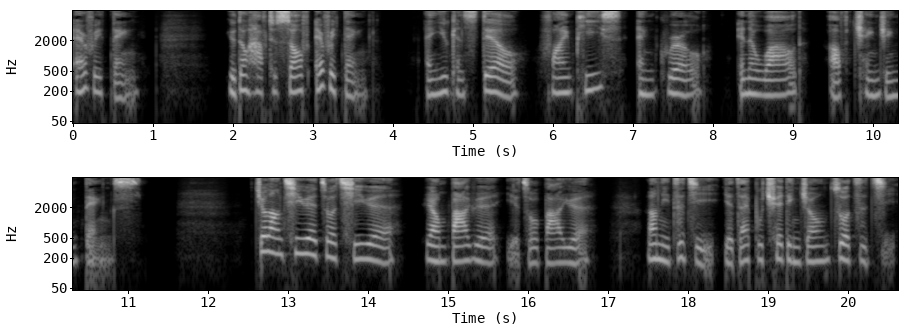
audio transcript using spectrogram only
everything. You don't have to solve everything. And you can still find peace and grow in a world of changing things. 就让七月做七月， 让八月也做八月，让你自己也在不确定中做自己。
